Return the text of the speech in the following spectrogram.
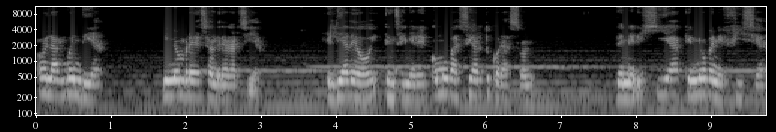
Hola, buen día. Mi nombre es Andrea García. El día de hoy te enseñaré cómo vaciar tu corazón de energía que no beneficia,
